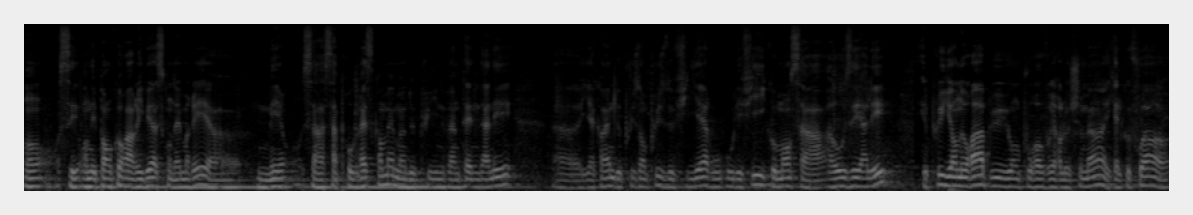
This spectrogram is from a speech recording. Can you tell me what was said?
on n'est pas encore arrivé à ce qu'on aimerait, euh, mais ça, progresse quand même. Hein. depuis une vingtaine d'années, euh, il y a quand même de plus en plus de filières où, les filles commencent à, oser aller. Et plus il y en aura, plus on pourra ouvrir le chemin. Et quelquefois,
